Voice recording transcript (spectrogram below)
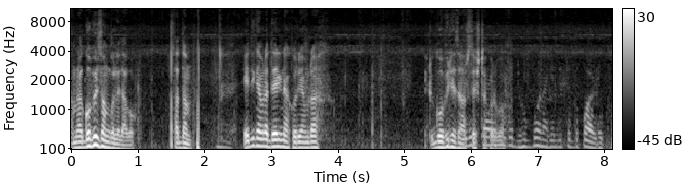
আমরা গভীর জঙ্গলে যাব। সাদ্দাম এদিকে আমরা দেরি না করি আমরা একটু গভীরে যাওয়ার চেষ্টা করব। ঢুকবো নাকি? এদিকটাতে পরে ঢুকবো।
